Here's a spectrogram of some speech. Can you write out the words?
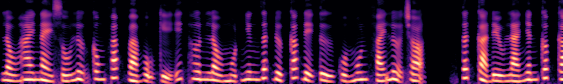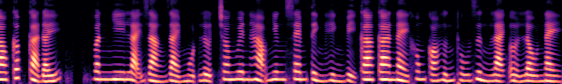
Lầu 2 này số lượng công pháp và vũ kỹ ít hơn lầu 1 nhưng rất được các đệ tử của môn phái lựa chọn. Tất cả đều là nhân cấp cao cấp cả đấy. Vân Nhi lại giảng giải một lượt cho Nguyên Hạo nhưng xem tình hình vị ca ca này không có hứng thú dừng lại ở lầu này.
